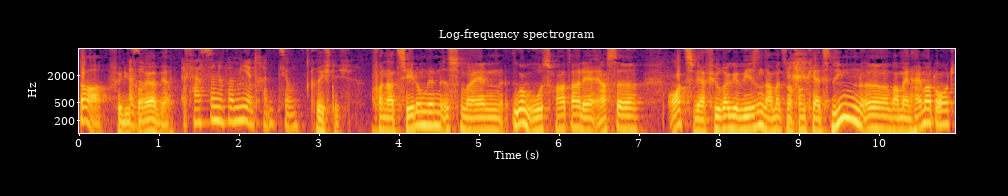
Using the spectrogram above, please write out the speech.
da für die Also Feuerwehr. Fast so eine Familientradition. Richtig. Von Erzählungen ist mein Urgroßvater der erste Ortswehrführer gewesen, damals noch von Kerzlin, äh, war mein Heimatort.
